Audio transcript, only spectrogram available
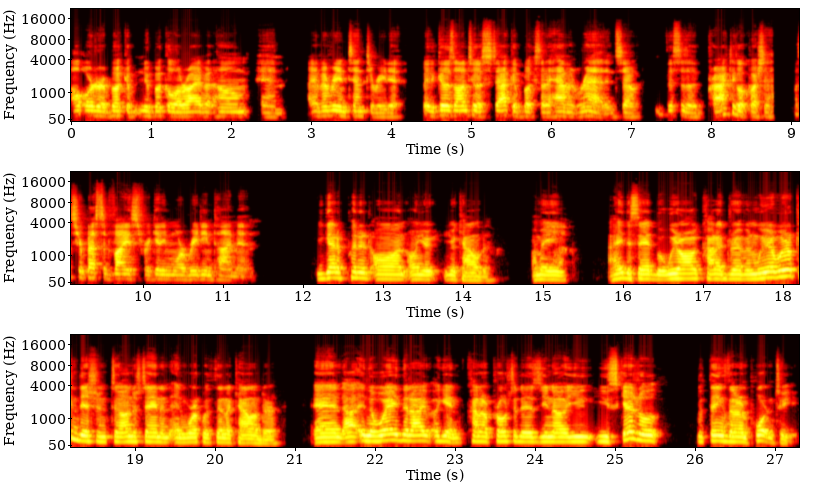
I'll order a book, a new book will arrive at home, and I have every intent to read it. But it goes on to a stack of books that I haven't read, and so this is a practical question. What's your best advice for getting more reading time in? You got to put it on on your your calendar. I mean, I hate to say it, but we're all kind of driven. We're we're conditioned to understand and, and work within a calendar. And uh, in the way that I again kind of approach it is, you know, you you schedule the things that are important to you.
